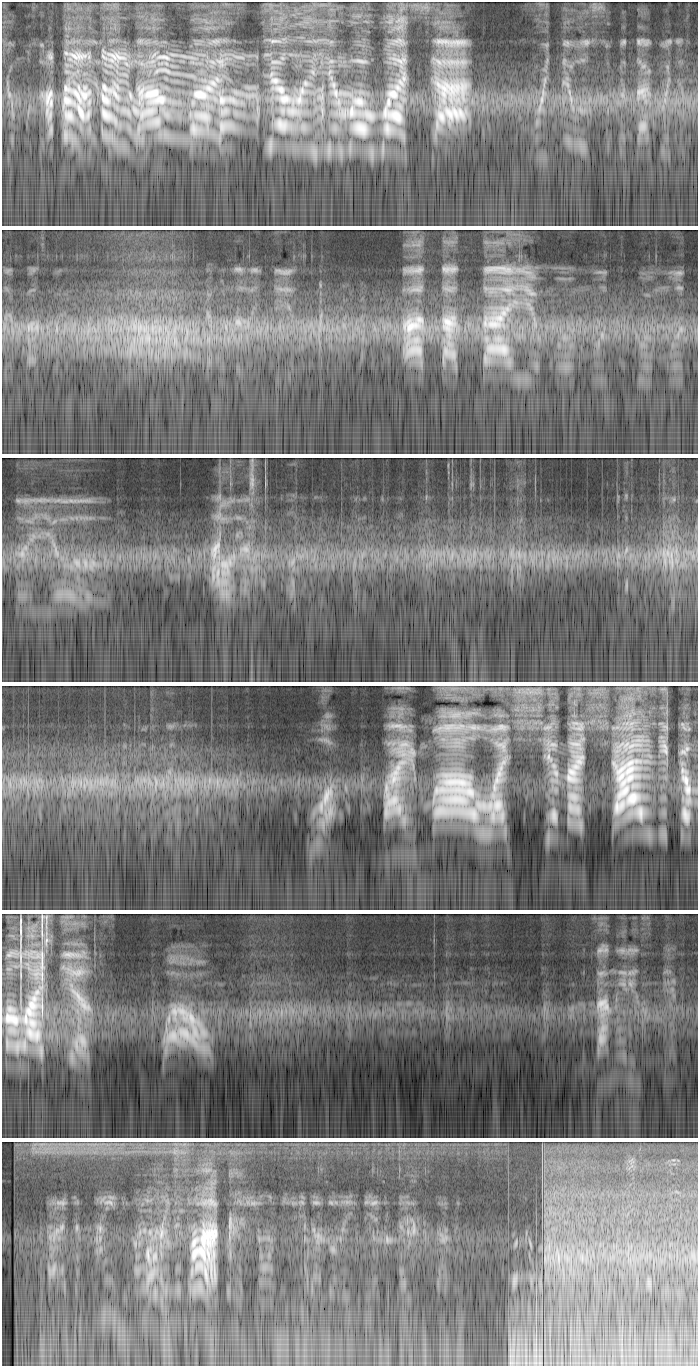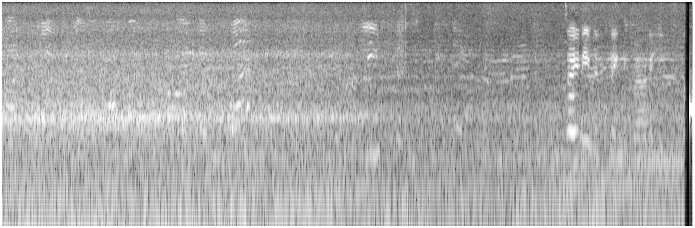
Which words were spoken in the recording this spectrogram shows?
что, мусор, Ата, ата его, Давай, еба. сделай его, Вася. Хуй ты его, сука, догонишь, дай посмотрим. Прям уж даже интересно. А-та-та ему мутку мутную. А. О, поймал, вообще начальника молодец. Uh, the education stuff. And Don't even think about it. You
